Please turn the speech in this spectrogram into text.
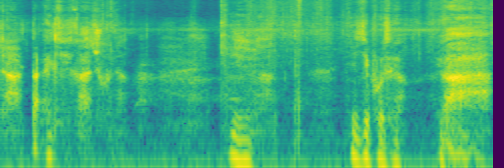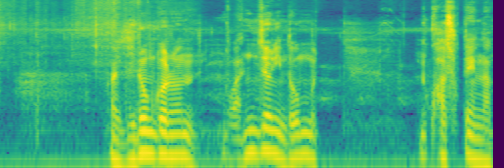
자, 딸기가 아주 그냥 이, 이게 보세요. 야 아, 이런 거는 완전히 너무 과숙된 나.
